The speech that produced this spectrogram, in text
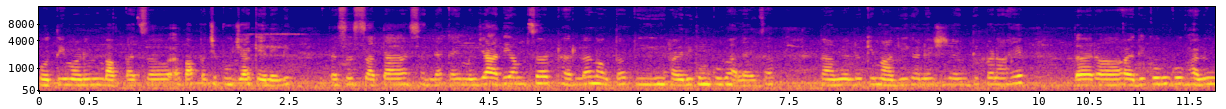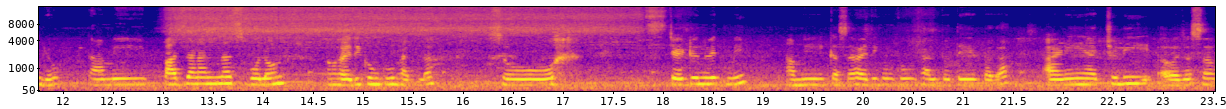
होती म्हणून बाप्पाचं बाप्पाची पूजा केलेली. तसंच आता संध्याकाळी म्हणजे आधी आमचं ठरलं नव्हतं की हळदी कुंकू घालायचं. तर आम्ही म्हणलो की मागी गणेश जयंती पण आहे तर हळदी कुंकू घालून घेऊ. तर आम्ही पाच जणांनाच बोलवून हळदी कुंकू घातलं. सो स्टेट विथ मी आम्ही कसं हळदी कुंकू घालतो ते बघा. आणि ॲक्च्युली जसं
